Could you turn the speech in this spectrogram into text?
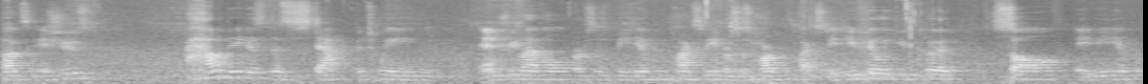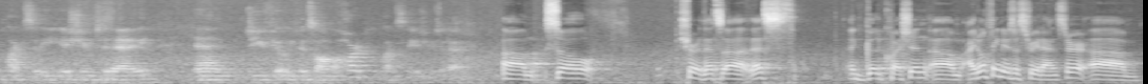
bugs and issues, how big is the step between entry level versus medium complexity versus hard complexity? Do you feel you could solve a medium complexity issue today? And do you feel you could solve a hard complexity issue today? Um, so, sure, that's, uh, that's a good question. Um, I don't think there's a straight answer. Um,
